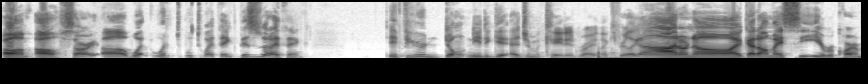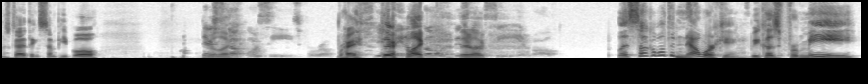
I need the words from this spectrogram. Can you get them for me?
Um. Oh, sorry. Uh. What. What. What do I think? This is what I think. If you don't need to get educated, right? Like if you're like, oh, I don't know, I got all my CE requirements. Because I think some people, They're like- stuck on CEs for real. right? Yeah, they're they like, go if there's they're like, CE involved. let's talk about the networking because for me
